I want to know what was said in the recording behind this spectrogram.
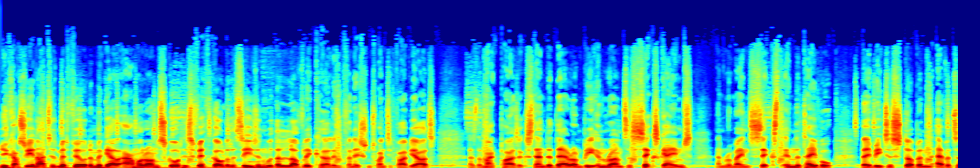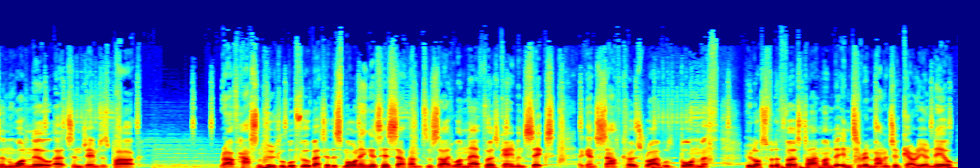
Newcastle United midfielder Miguel Almiron scored his fifth goal of the season with a lovely curling finish from 25 yards as the Magpies extended their unbeaten run to six games and remained sixth in the table. They beat a stubborn Everton 1 0 at St James's Park. Ralph Hasenhüttl will feel better this morning as his Southampton side won their first game in six against South Coast rivals Bournemouth, who lost for the first time under interim manager Gary O'Neill.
